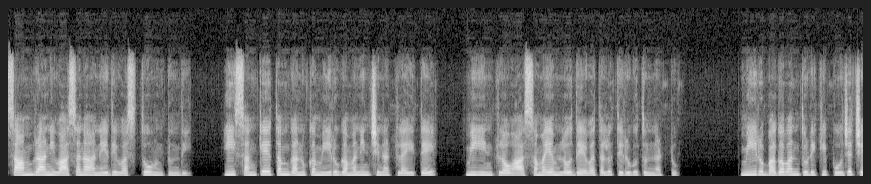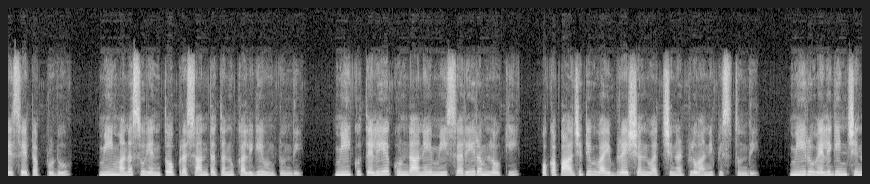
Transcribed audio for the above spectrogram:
సాంబ్రాణి వాసన అనేది వస్తూ ఉంటుంది. ఈ సంకేతం గనుక మీరు గమనించినట్లయితే మీ ఇంట్లో ఆ సమయంలో దేవతలు తిరుగుతున్నట్టు. మీరు భగవంతుడికి పూజ చేసేటప్పుడు మీ మనసు ఎంతో ప్రశాంతతను కలిగి ఉంటుంది. మీకు తెలియకుండానే మీ శరీరంలోకి ఒక పాజిటివ్ వైబ్రేషన్ వచ్చినట్లు అనిపిస్తుంది. మీరు వెలిగించిన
